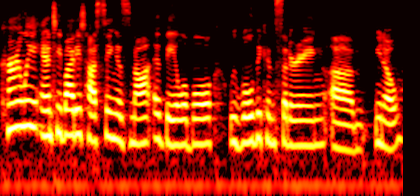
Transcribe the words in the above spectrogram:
Currently, antibody testing is not available. We will be considering, um, you know,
